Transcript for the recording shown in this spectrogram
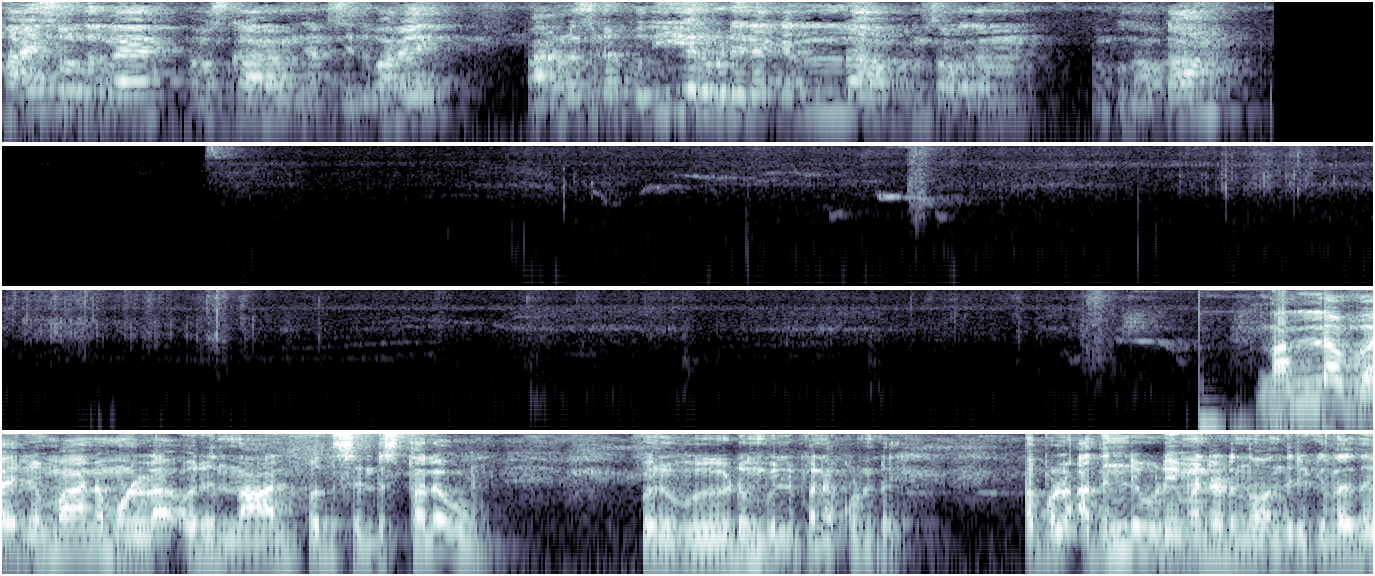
ഹായ് സുഹൃത്തുക്കളെ നമസ്കാരം. ഞാൻ സിധു പറയിൽ. പാരമ്പസിന്റെ പുതിയൊരു വീഡിയോയിലേക്ക് എല്ലാവർക്കും സ്വാഗതം. നമുക്ക് നോക്കാം. നല്ല വരുമാനമുള്ള ഒരു നാൽപ്പത് സെന്റ് സ്ഥലവും ഒരു വീടും വിൽപ്പനക്കുണ്ട്. അപ്പോൾ അതിന്റെ വീഡിയോ അടുത്ത് വന്നിരിക്കുന്നത്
